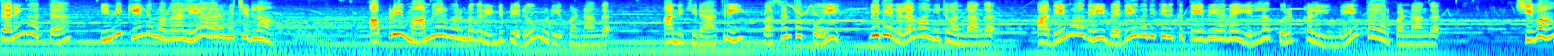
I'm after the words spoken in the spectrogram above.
சரிங்க அத்தை. இன்னைக்கே நம்ம வேலையை ஆரம்பிச்சிடலாம். அப்படி மாமியார் மருமக ரெண்டு பேரும் முடிவு பண்ணாங்க. அன்னைக்கு ராத்திரி வசந்த போய் விதைகளை வாங்கிட்டு வந்தாங்க. அதே மாதிரி விதை விதைக்கிறதுக்கு தேவையான எல்லா பொருட்களையுமே தயார் பண்ணாங்க. சிவா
